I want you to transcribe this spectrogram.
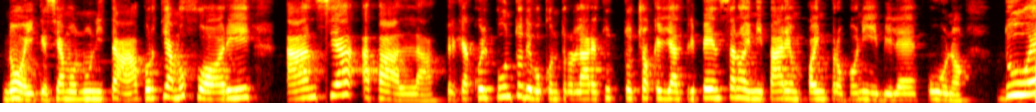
noi che siamo un'unità, portiamo fuori ansia a palla, perché a quel punto devo controllare tutto ciò che gli altri pensano e mi pare un po' improponibile. Uno. Due,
